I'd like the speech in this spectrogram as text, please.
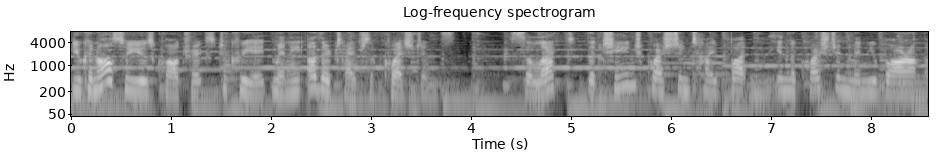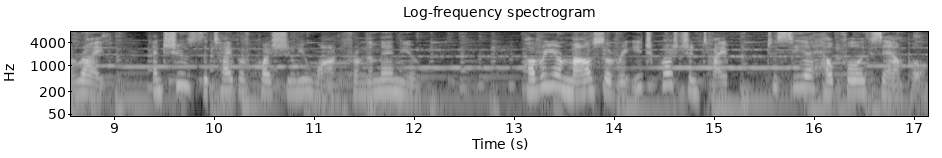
you can also use Qualtrics to create many other types of questions. Select the Change Question Type button in the question menu bar on the right and choose the type of question you want from the menu. Hover your mouse over each question type to see a helpful example.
